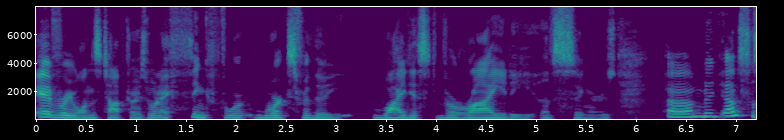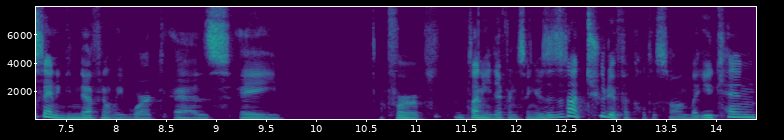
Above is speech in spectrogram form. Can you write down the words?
everyone's top choice. What I think for works for the widest variety of singers. Um, but I'm still saying it can definitely work as a for plenty of different singers. It's not too difficult a song, but you can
